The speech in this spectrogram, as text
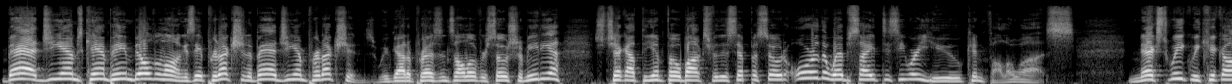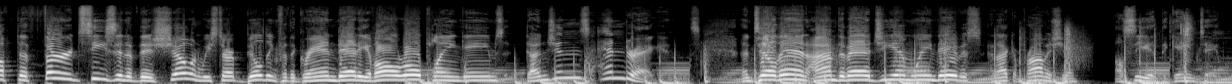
Bad GM's Campaign Build Along is a production of Bad GM Productions. We've got a presence all over social media, so check out the info box for this episode or the website to see where you can follow us. Next week, we kick off the third season of this show and we start building for the granddaddy of all role playing games, Dungeons and Dragons. Until then, I'm the bad GM, Wayne Davis, and I can promise you, I'll see you at the game table.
